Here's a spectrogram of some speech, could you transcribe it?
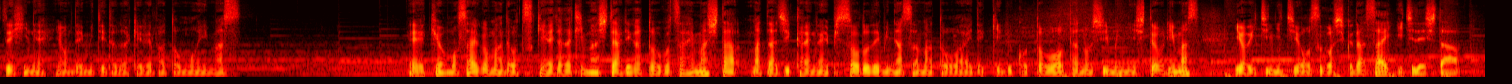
ぜひね読んでみていただければと思います、えー、今日も最後までお付き合いいただきましてありがとうございました。また次回のエピソードで皆様とお会いできることを楽しみにしております。良い一日をお過ごしください。いちでした。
